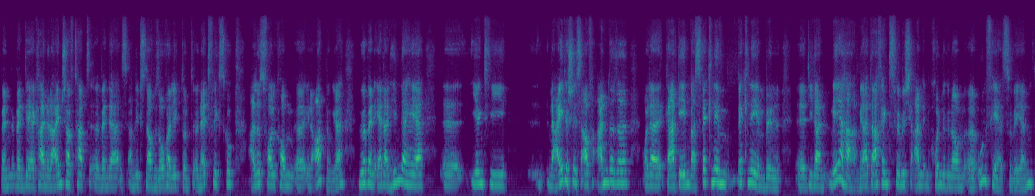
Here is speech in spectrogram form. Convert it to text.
Wenn, wenn der keine Leidenschaft hat, äh, wenn der am liebsten auf dem Sofa liegt und äh, Netflix guckt, alles vollkommen äh, in Ordnung. Ja? Nur wenn er dann hinterher irgendwie neidisch ist auf andere oder gar denen was wegnehmen, wegnehmen will, die dann mehr haben, ja, da fängt es für mich an, im Grunde genommen unfair zu werden.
